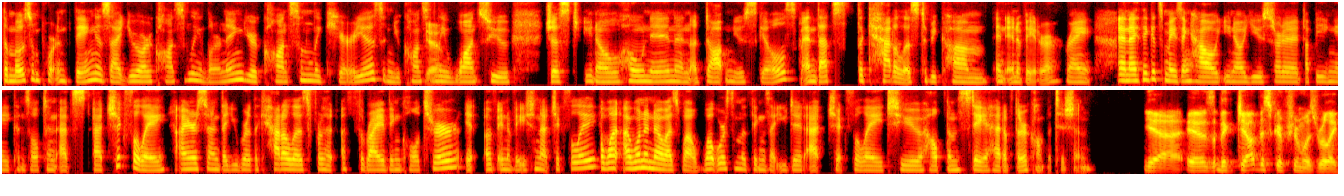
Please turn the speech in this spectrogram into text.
the most important thing is that you are constantly learning, you're constantly curious and you constantly yeah. want to just, you know, hone in and adopt new skills. And that's the catalyst to become an innovator, right? And I think it's amazing how, you know, you started being a consultant at at Chick-fil-A. I understand that you were the catalyst for a thriving culture of innovation at Chick fil A. I want, I want to know as well what were some of the things that you did at Chick fil A to help them stay ahead of their competition? Yeah, it was the job description was really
